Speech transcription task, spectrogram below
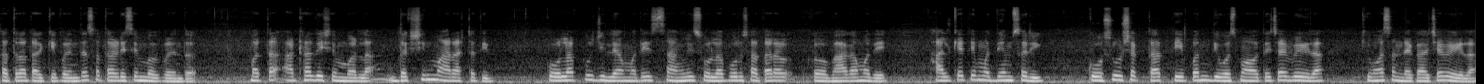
सतरा तारखेपर्यंत सतरा डिसेंबरपर्यंत. मात्र अठरा डिसेंबरला दक्षिण महाराष्ट्रातील कोल्हापूर जिल्ह्यामध्ये सांगली सोलापूर सातारा भागामध्ये हलक्या ते मध्यम सरी कोसळू शकतात. ते पण दिवसमावतेच्या वेळेला किंवा संध्याकाळच्या वेळेला.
